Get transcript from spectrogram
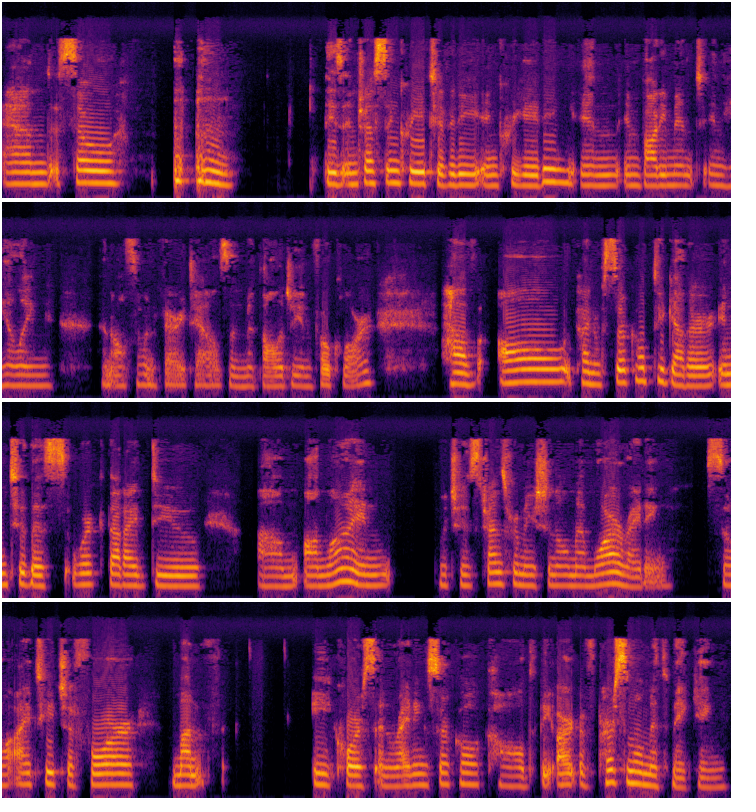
and so these interests in creativity, in creating, in embodiment, in healing, and also in fairy tales and mythology and folklore have all kind of circled together into this work that I do um, online, which is transformational memoir writing. So I teach a four month e course and writing circle called The Art of Personal Myth Making,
